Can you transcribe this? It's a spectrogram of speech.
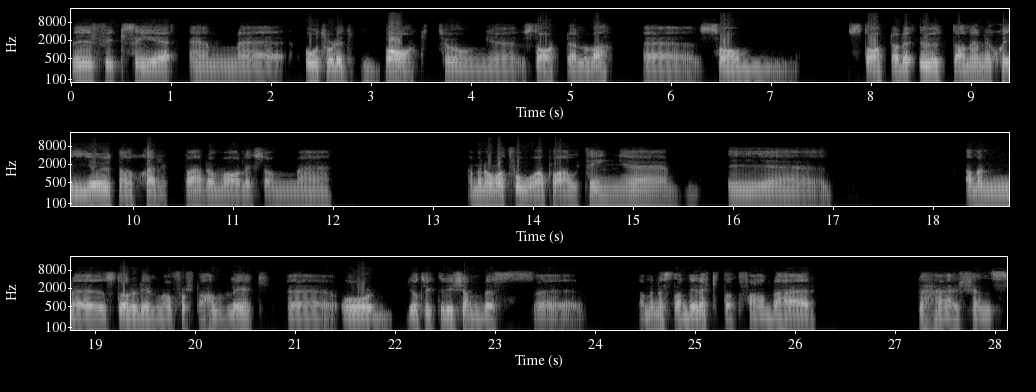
vi fick se en eh, otroligt baktung eh, startelva eh, som startade utan energi och utan skärpa. De var liksom eh, ja, men de var tvåa på allting eh, i eh, ja, men, eh, större delen av första halvlek. Eh, och jag tyckte det kändes eh, ja, men nästan direkt att fan det här det här känns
